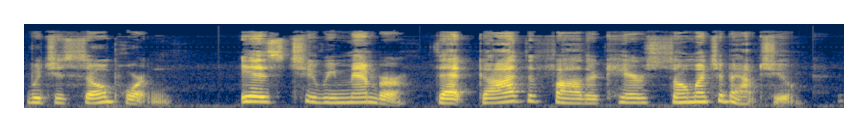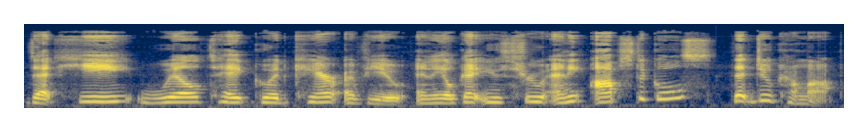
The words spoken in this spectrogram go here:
which is so important, is to remember that God the Father cares so much about you that He will take good care of you and He'll get you through any obstacles that do come up.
